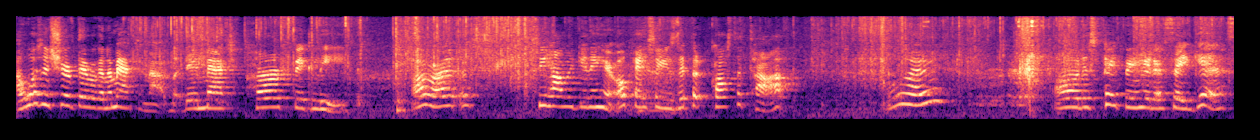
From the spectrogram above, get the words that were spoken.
I wasn't sure if they were going to match or not, but they match perfectly. All right, let's see how we get in here. Okay, so you zip it across the top. All right. All this paper in here that say guess.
